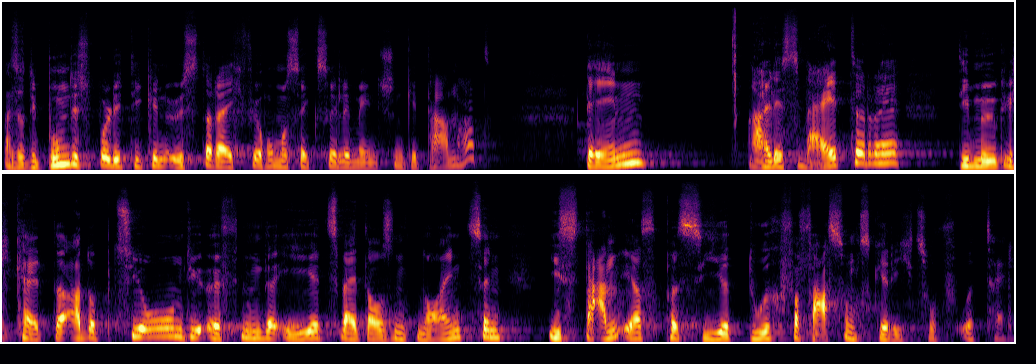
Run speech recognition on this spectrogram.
also die Bundespolitik in Österreich für homosexuelle Menschen getan hat. Denn alles weitere, die Möglichkeit der Adoption, die Öffnung der Ehe 2019 ist dann erst passiert durch Verfassungsgerichtshofurteile.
